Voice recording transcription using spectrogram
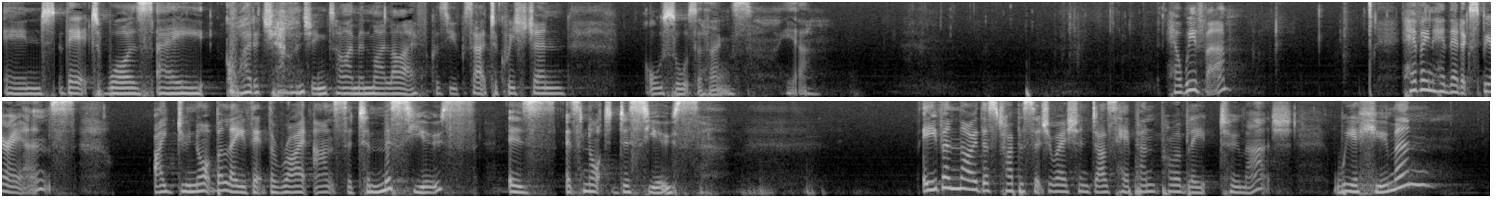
And that was a quite a challenging time in my life because you start to question all sorts of things. Yeah. However, having had that experience, I do not believe that the right answer to misuse is it's not disuse. Even though this type of situation does happen, probably too much, we are human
